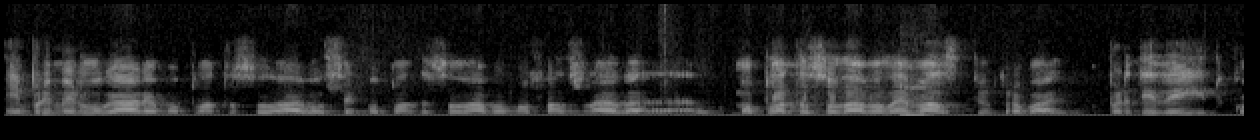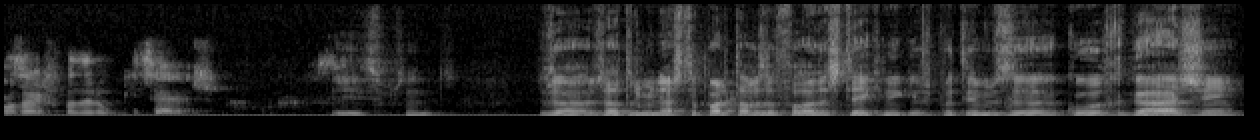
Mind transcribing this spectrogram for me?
em primeiro lugar, é uma planta saudável. Sem uma planta saudável não fazes nada. Uma planta saudável é a base do teu trabalho. A partir daí, tu consegues fazer o que quiseres. É isso, portanto. Já, já terminaste a parte, estavas a falar das técnicas para termos a, com a regagem,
